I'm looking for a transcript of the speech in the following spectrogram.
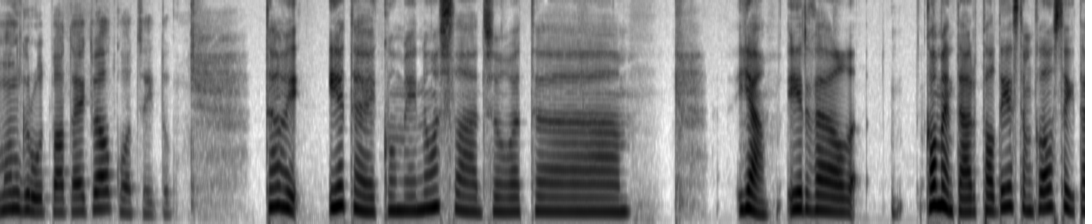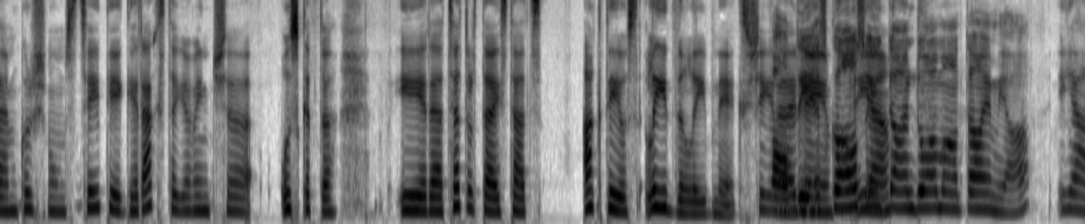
Man grūti pateikt vēl ko citu. Tavi ieteikumi noslēdzot, uh, jā, ir vēl komentāri. Paldies tam klausītājiem, kurš mums cītīgi raksta, jo viņš uh, uzskata, ir uh, ceturtais tāds aktīvs līdzdalībnieks. Šī Paldies raidījuma, klausītājiem, jā. domātājiem, jā. Jā,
